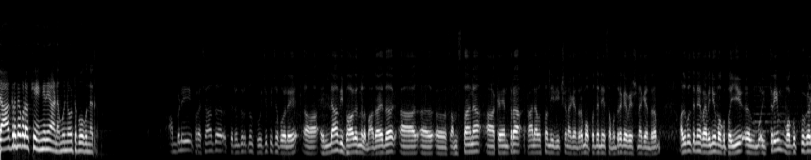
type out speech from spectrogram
ജാഗ്രതകളൊക്കെ എങ്ങനെയാണ് മുന്നോട്ട് പോകുന്നത്? അമ്പിളി പ്രശാന്ത് തിരുവനന്തപുരത്തും സൂചിപ്പിച്ച പോലെ എല്ലാ വിഭാഗങ്ങളും അതായത് സംസ്ഥാന കേന്ദ്ര കാലാവസ്ഥാ നിരീക്ഷണ കേന്ദ്രം ഒപ്പം തന്നെ സമുദ്ര ഗവേഷണ കേന്ദ്രം അതുപോലെ തന്നെ റവന്യൂ വകുപ്പ്. ഈ ഇത്രയും വകുപ്പുകൾ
